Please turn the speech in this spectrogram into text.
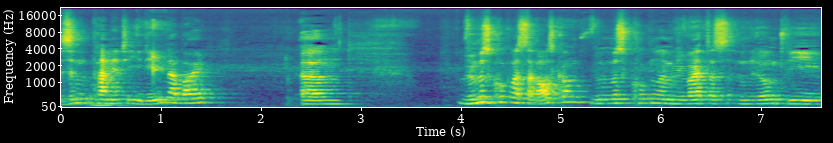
Es sind ein paar nette Ideen dabei. Ähm, wir müssen gucken, was da rauskommt. Wir müssen gucken, inwieweit das irgendwie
